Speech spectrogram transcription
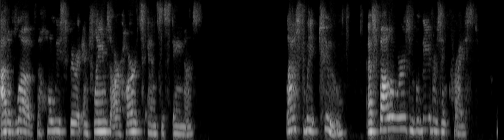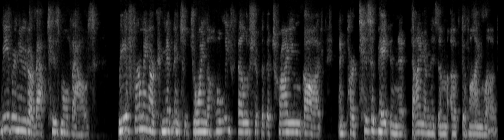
Out of love, the Holy Spirit inflames our hearts and sustains us. Last week, too, as followers and believers in Christ, we renewed our baptismal vows reaffirming our commitment to join the holy fellowship of the triune God and participate in the dynamism of divine love.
